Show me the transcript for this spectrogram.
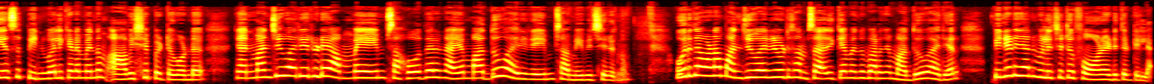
കേസ് പിൻവലിക്കണമെന്നും ആവശ്യപ്പെട്ടുകൊണ്ട് ഞാൻ മഞ്ജു വാര്യരുടെ അമ്മയെയും സഹോദരനായ മധു വാര്യരെയും സമീപിച്ചിരുന്നു. ഒരു തവണ മഞ്ജു വാര്യരോട് സംസാരിക്കാമെന്ന് പറഞ്ഞ മധു വാര്യർ പിന്നീട് ഞാൻ വിളിച്ചിട്ട് ഫോൺ എടുത്തിട്ടില്ല.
